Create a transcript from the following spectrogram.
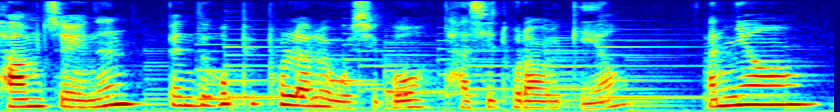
다음 주에는 밴드 호피폴라를 모시고 다시 돌아올게요. 안녕!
